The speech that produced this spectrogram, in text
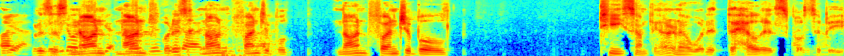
yeah. what is so this non to get- non there is what a is guy- it non there's a guy- fungible non fungible T something? I don't know what it the hell is supposed to be.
